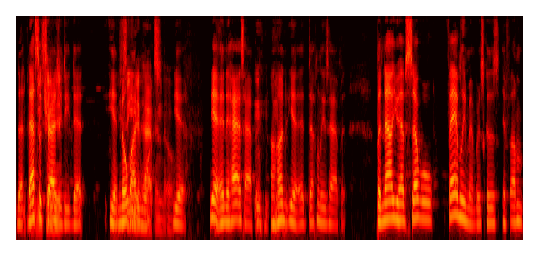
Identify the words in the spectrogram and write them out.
that that's a tragedy that yeah, nobody wants. happen. Yeah, yeah, and it has happened. A Mhm, hundred, yeah, it definitely has happened. But now you have several family members because if I'm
